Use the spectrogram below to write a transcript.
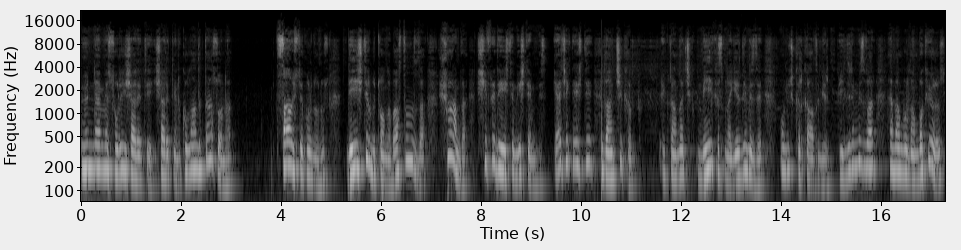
Ünlem ve soru işareti işaretlerini kullandıktan sonra sağ üstte kurduğunuz değiştir butonuna bastığınızda şu anda şifre değiştirme işlemimiz gerçekleşti. Buradan çıkıp ekrandan çıkıp mail kısmına girdiğimizde 1346 bir bildirimimiz var. Hemen buradan bakıyoruz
